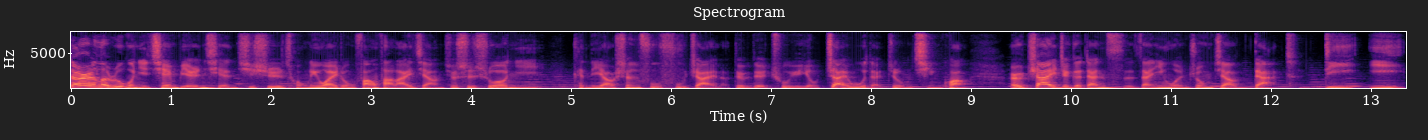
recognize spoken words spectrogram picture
当然了，如果你欠别人钱，其实从另外一种方法来讲，就是说你肯定要身负负债了，对不对？处于有债务的这种情况。而债这个单词在英文中叫 debt，d e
